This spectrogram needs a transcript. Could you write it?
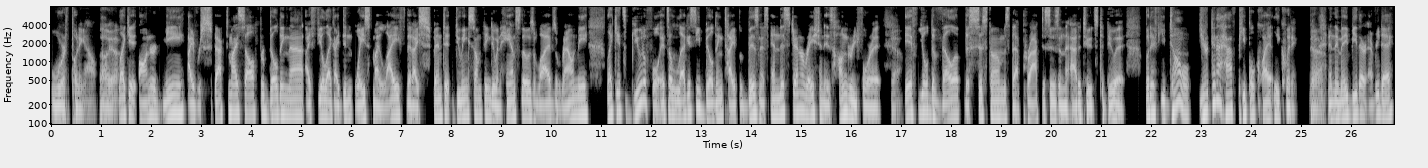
worth putting out. Oh, yeah. Like it honored me. I respect myself for building that. I feel like I didn't waste my life, that I spent it doing something to enhance those lives around me. Like it's beautiful. It's a mm. legacy building type of business. And this generation is hungry for it. Yeah. If you'll develop the systems, the practices, and the attitudes to do it. But if you don't, you're going to have people quietly quitting. Yeah. And they may be there every day.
